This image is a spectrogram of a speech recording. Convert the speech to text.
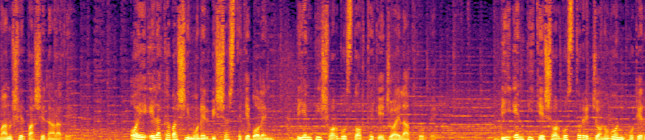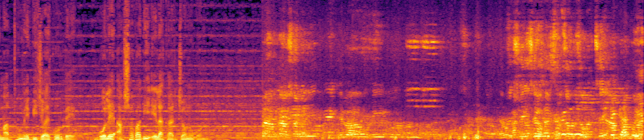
মানুষের পাশে দাঁড়াতে। ওই এলাকাবাসী মনের বিশ্বাস থেকে বলেন, বিএনপি সর্বস্তর থেকে জয় লাভ করবে। বিএনপিকে সর্বস্তরের জনগণ ভোটের মাধ্যমে বিজয় করবে বলে আশাবাদী এলাকার জনগণ। আমরা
